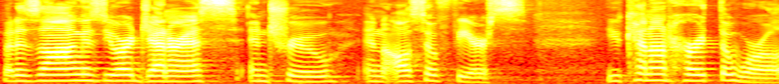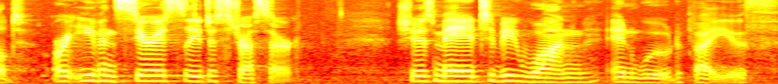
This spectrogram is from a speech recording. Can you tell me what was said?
but as long as you are generous and true and also fierce, you cannot hurt the world or even seriously distress her. She was made to be won and wooed by youth.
